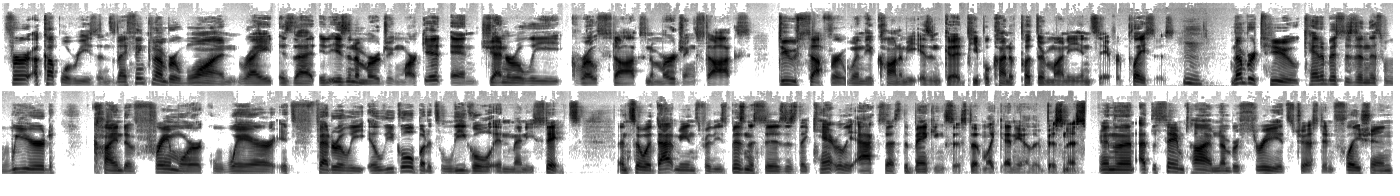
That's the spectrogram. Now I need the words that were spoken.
for a couple of reasons. And I think number one, right, is that it is an emerging market and generally growth stocks and emerging stocks do suffer when the economy isn't good. People kind of put their money in safer places. Mm. Number two, cannabis is in this weird kind of framework where it's federally illegal, but it's legal in many states. And so what that means for these businesses is they can't really access the banking system like any other business. And then at the same time, number three, it's just inflation.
